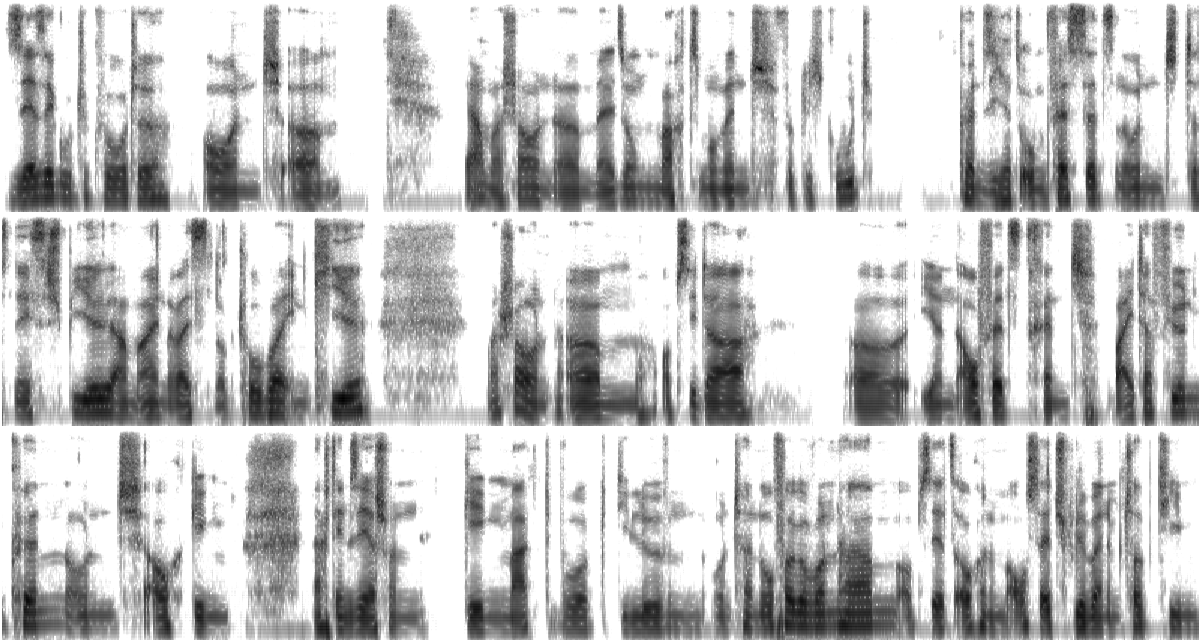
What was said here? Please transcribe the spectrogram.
sehr, sehr gute Quote. Und ähm, ja, mal schauen. Äh, Melsung macht es im Moment wirklich gut. Können sich jetzt oben festsetzen und das nächste Spiel am 31. Oktober in Kiel mal schauen, ähm, ob sie da äh, ihren Aufwärtstrend weiterführen können und auch gegen, nachdem sie ja schon gegen Magdeburg die Löwen und Hannover gewonnen haben, ob sie jetzt auch in einem Auswärtsspiel bei einem Top-Team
